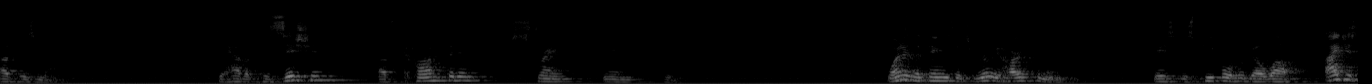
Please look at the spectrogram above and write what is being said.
of his might. To have a position of confident strength in him. One of the things that's really hard for me is, is people who go, Well, I just,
